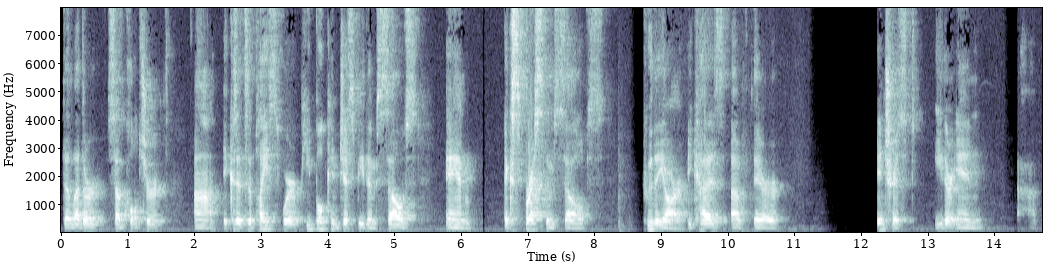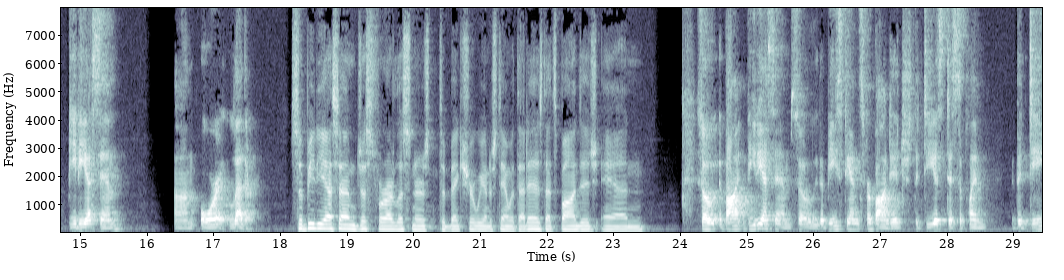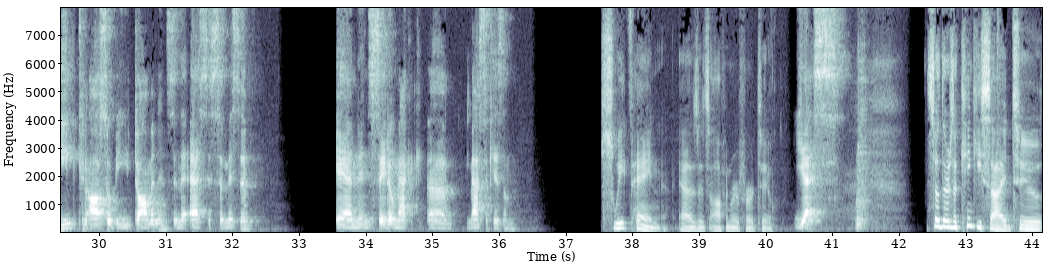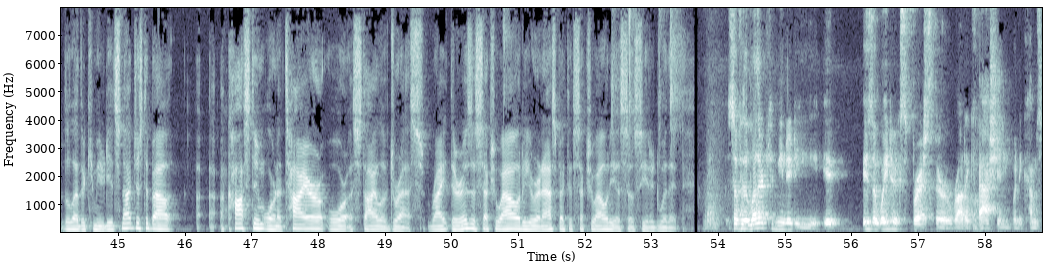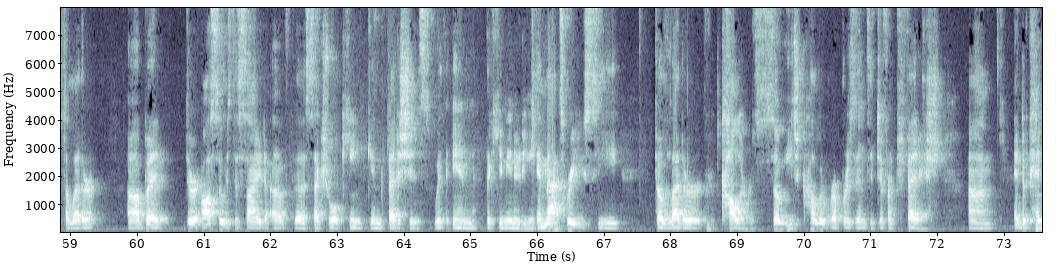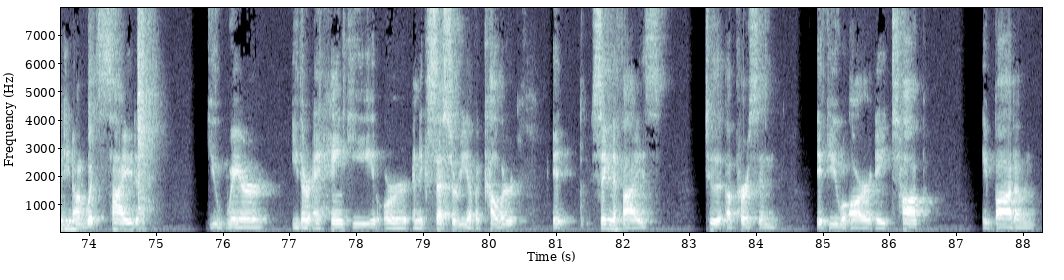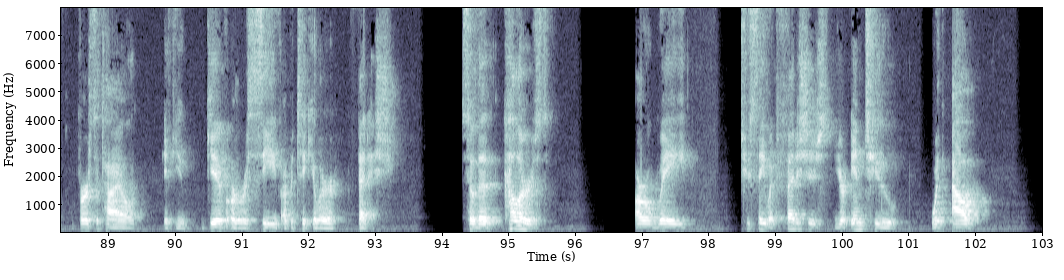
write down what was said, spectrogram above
the leather subculture uh, because it's a place where people can just be themselves and express themselves who they are because of their interest either in uh, BDSM um, or leather. So BDSM, just for our listeners to make sure we understand what that is, that's bondage and so BDSM, so the B stands for bondage, the D is discipline. The D can also be dominance, and the S is submissive. And then sadomasochism. Uh, Sweet pain, as it's often referred to. Yes. So there's a kinky side to the leather community. It's not just about a costume or an attire or a style of dress, right? There is a sexuality or an aspect of sexuality associated with it. So, for the leather community, it is a way to express their erotic fashion when it comes to leather, uh, but there also is the side of the sexual kink and fetishes within the community, and that's where you see the leather colors. So, each color represents a different fetish, um, and depending on what side you wear, either a hanky or an accessory of a color, it signifies to a person if you are a top, a bottom, versatile, if you give or receive a particular fetish. So the colors are a way to say what fetishes you're into without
